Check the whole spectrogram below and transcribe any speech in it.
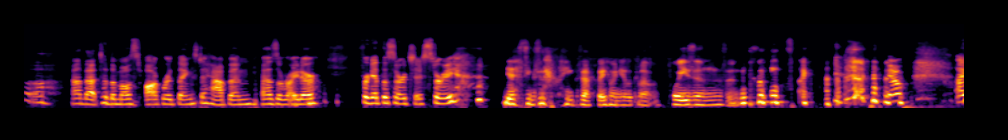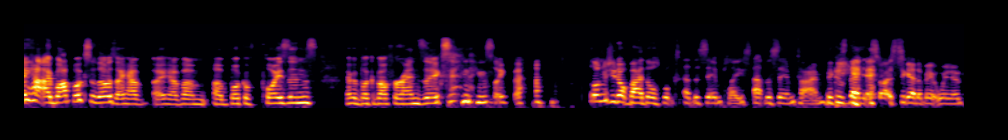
oh, add that to the most awkward things to happen as a writer. Forget the search history. Yes, exactly, exactly. When you're looking at poisons and things like that. yep. I ha- I bought books of those. I have I have um a book of poisons. I have a book about forensics and things like that. As long as you don't buy those books at the same place at the same time, because then it starts to get a bit weird.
